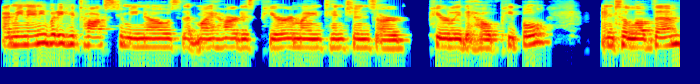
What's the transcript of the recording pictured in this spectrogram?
I mean anybody who talks to me knows that my heart is pure and my intentions are purely to help people and to love them.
